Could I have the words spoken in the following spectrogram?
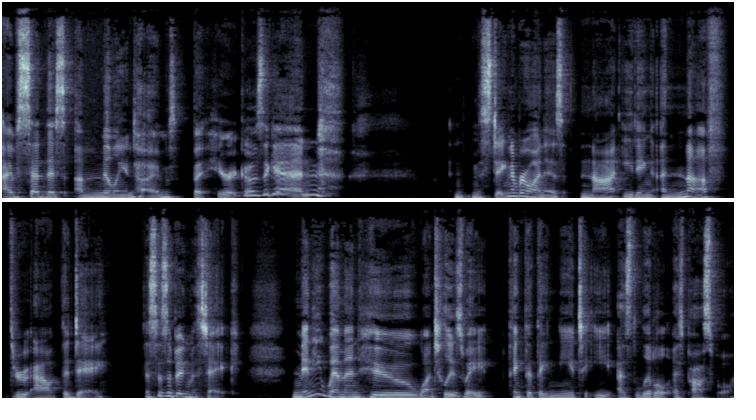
I've said this a million times, but here it goes again. mistake number one is not eating enough throughout the day. This is a big mistake. Many women who want to lose weight think that they need to eat as little as possible.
